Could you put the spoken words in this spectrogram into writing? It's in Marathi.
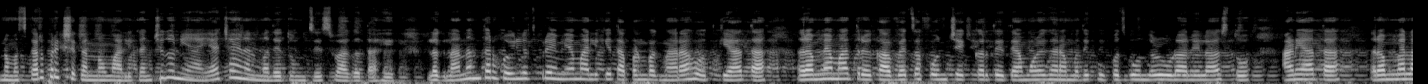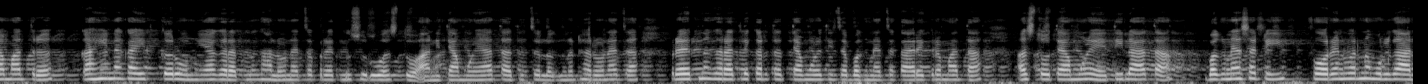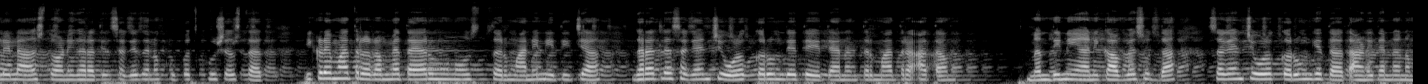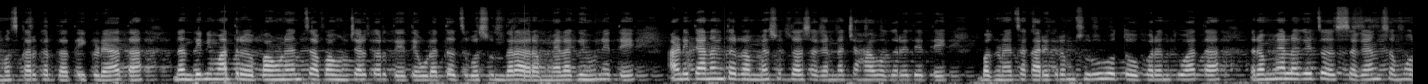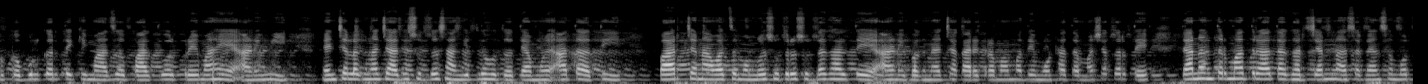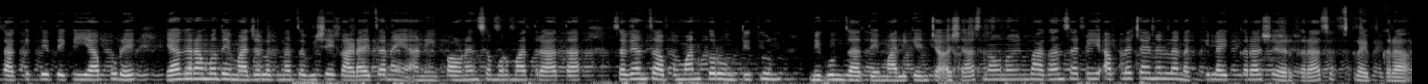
नमस्कार प्रेक्षकांनो मालिकांची दुनिया या चॅनलमध्ये तुमचे स्वागत आहे. लग्नानंतर होईलच प्रेम या मालिकेत आपण बघणार आहोत की आता रम्या मात्र काव्याचा फोन चेक करते त्यामुळे घरामध्ये खूपच गोंधळ उडालेला असतो. आणि आता रम्याला मात्र काही ना काही करून या घरातनं घालवण्याचा प्रयत्न सुरू असतो आणि त्यामुळे आता तिचं लग्न ठरवण्याचा प्रयत्न घरातले करतात त्यामुळे तिचा बघण्याचा कार्यक्रम आता असतो. त्यामुळे तिला आता बघण्यासाठी फॉरेनवरनं मुलगा आलेला असतो आणि घरातील सगळेजण खूपच खुश असतात. इकडे मात्र रम्या तयार होऊन तर मानेने तिच्या घरातल्या सगळ्यांची ओळख करून देते. त्यानंतर मात्र आता नंदिनी आणि काव्य सुद्धा सगळ्यांची ओळख करून घेतात आणि त्यांना नमस्कार करतात. इकडे आता नंदिनी मात्र पाहुण्यांचा पाहुणचार करते. तेवढ्यातच वसुंधरा रम्याला घेऊन येते आणि त्यानंतर रम्या सुद्धा सगळ्यांना चहा वगैरे देते. बघण्याचा कार्यक्रम सुरू होतो. परंतु आता रम्या लगेचच सगळ्यांसमोर कबूल करते की माझं पार्थवर प्रेम आहे आणि मी यांच्या लग्नाच्या आधी सुद्धा सांगितलं होतं. त्यामुळे आता ती पार्थच्या नावाचं मंगळसूत्र सुद्धा घालते आणि बघण्याच्या कार्यक्रमामध्ये मोठा तमाशा करते. त्यानंतर मात्र आता घरच्यांना सगळ्यांसमोर ताकीद देते की यापुढे या घरामध्ये माझ्या लग्नाचा विषय काढायचा नाही आणि पाहुण्यांसमोर मात्र आता सगळ्यांचा अपमान करून तिथून निघून जाते. मालिकेंच्या अशाच नवनवीन भागांसाठी आपल्या चॅनलला नक्की लाईक करा शेअर करा सबस्क्राईब करा.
